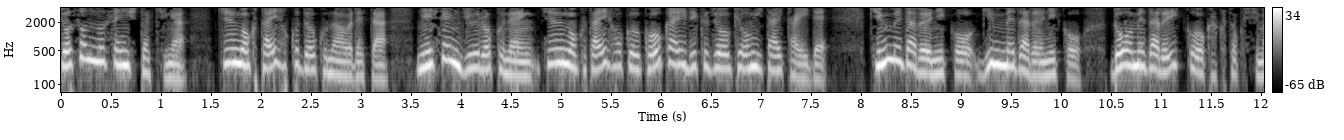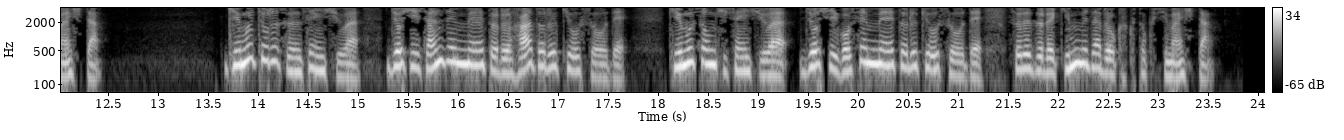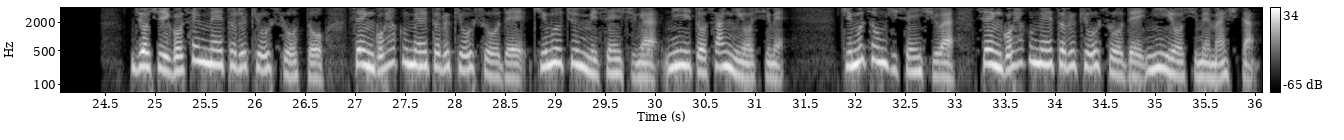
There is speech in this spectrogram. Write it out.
朝鮮の選手たちが中国台北で行われた2016年中国台北公開陸上競技大会で金メダル2個、銀メダル2個、銅メダル1個を獲得しました。キム・チョルスン選手は女子3000メートルハードル競争で、キム・ソンヒ選手は女子5000メートル競争でそれぞれ金メダルを獲得しました。女子5000メートル競争と1500メートル競争でキム・チュンミ選手が2位と3位を占め、キム・ソンヒ選手は1500メートル競争で2位を占めました。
